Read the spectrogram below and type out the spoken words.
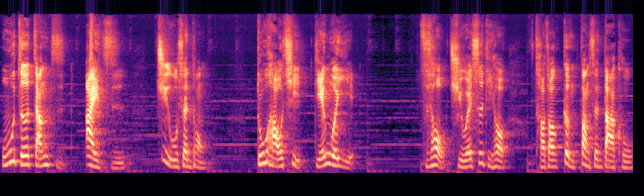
吾则长子爱之，俱无生痛。”独豪气典韦也。之后取为尸体后，曹操更放声大哭，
